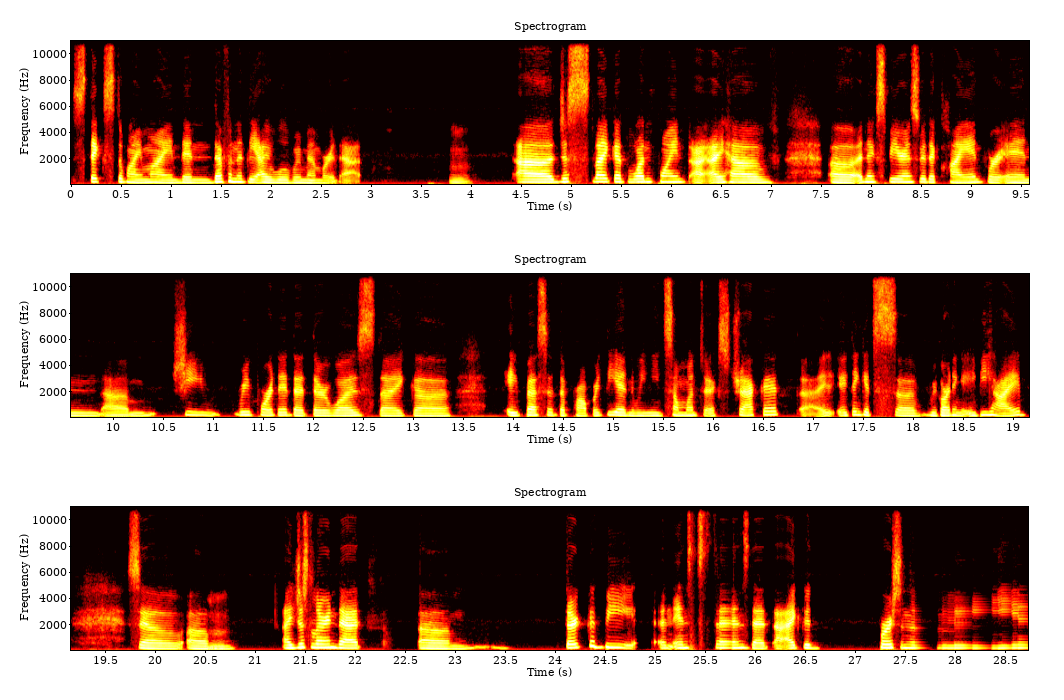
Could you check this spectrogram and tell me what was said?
sticks to my mind, then definitely I will remember that. Mm. Uh, just like at one point, I, I have uh, an experience with a client wherein um, she reported that there was like a, a pest at the property and we need someone to extract it. I, I think it's uh, regarding a beehive. So um, mm. I just learned that um, there could be an instance that I could personally, you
